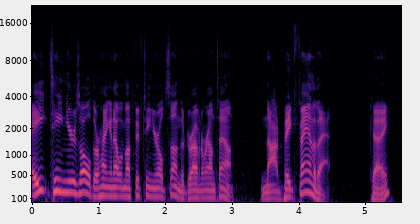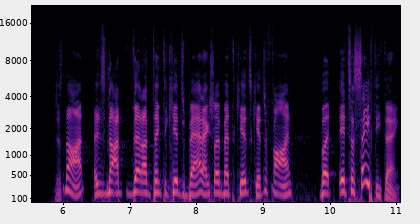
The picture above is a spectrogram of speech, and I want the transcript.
18 years old. They're hanging out with my 15 year old son. They're driving around town. Not a big fan of that. Okay, just not. It's not that I think the kids are bad. Actually, I've met the kids. Kids are fine, but it's a safety thing.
